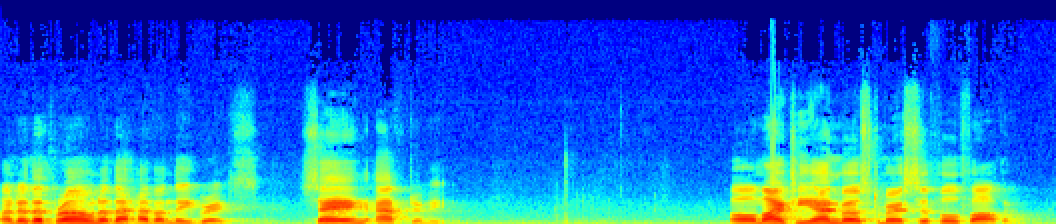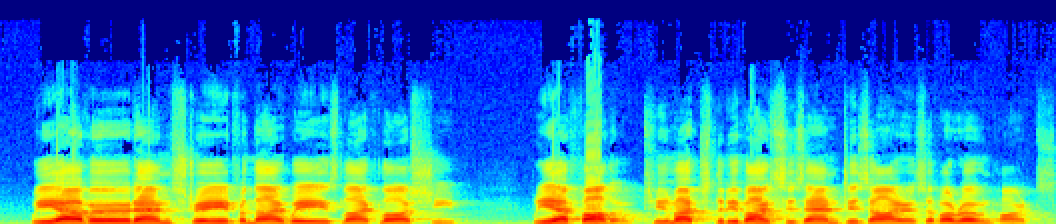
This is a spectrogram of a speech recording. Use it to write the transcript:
under the throne of the heavenly grace, saying after me, Almighty and most merciful Father, we have erred and strayed from thy ways like lost sheep. We have followed too much the devices and desires of our own hearts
